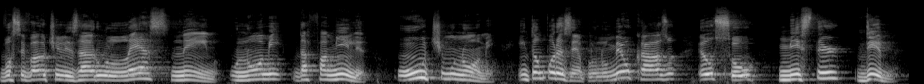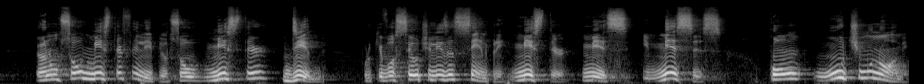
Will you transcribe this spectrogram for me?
você vai utilizar o last name, o nome da família, o último nome. Então, por exemplo, no meu caso, eu sou Mr. Dib. Eu não sou Mr. Felipe, eu sou Mr. Dib, porque você utiliza sempre Mr., Miss e Mrs com o último nome.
